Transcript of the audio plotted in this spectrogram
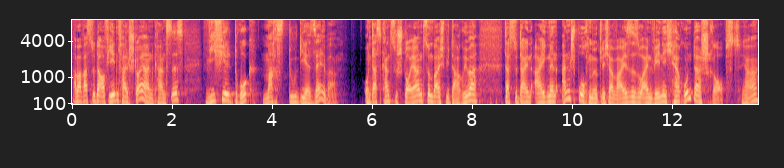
Aber was du da auf jeden Fall steuern kannst, ist, wie viel Druck machst du dir selber? Und das kannst du steuern zum Beispiel darüber, dass du deinen eigenen Anspruch möglicherweise so ein wenig herunterschraubst, ja,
